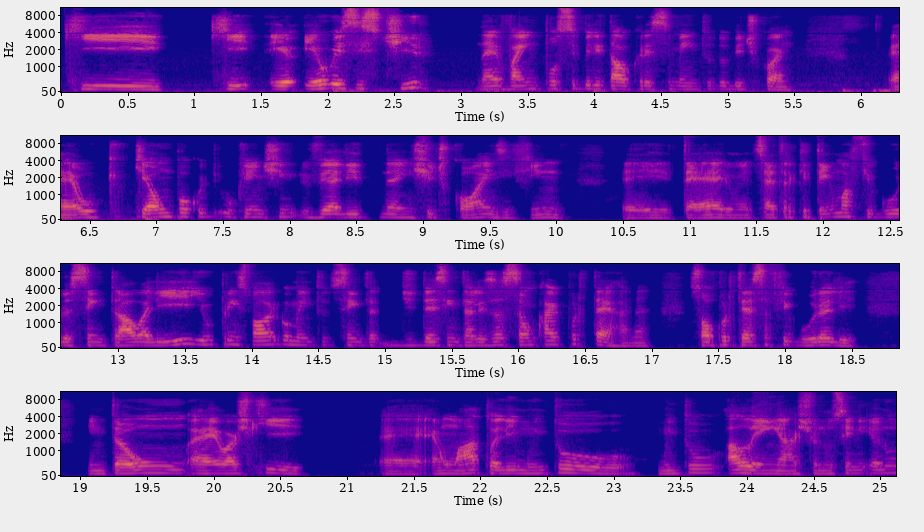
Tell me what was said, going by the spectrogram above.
que, que eu, eu existir né, vai impossibilitar o crescimento do Bitcoin. É, o que é um pouco o que a gente vê ali né, em shitcoins, enfim, é, Ethereum, etc., que tem uma figura central ali e o principal argumento de, de descentralização cai por terra, né? Só por ter essa figura ali. Então, é, eu acho que é, é, um ato ali muito muito além, acho. Eu não sei, eu não,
